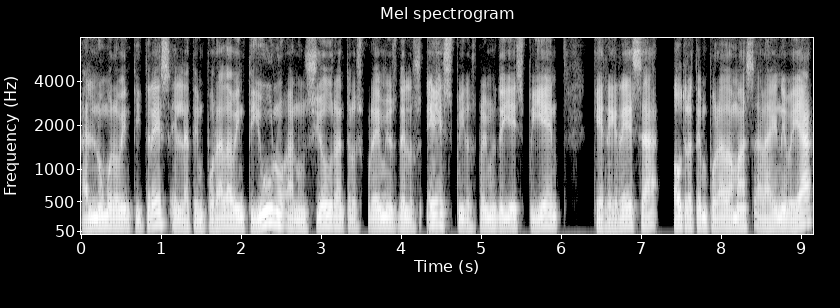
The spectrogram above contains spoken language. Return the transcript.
al número 23 en la temporada 21. Anunció durante los premios de los ESPY, los premios de ESPN, que regresa otra temporada más a la NBA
